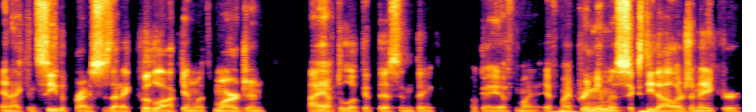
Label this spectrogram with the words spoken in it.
and I can see the prices that I could lock in with margin, I have to look at this and think, okay, if my if my premium is $60 an acre,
